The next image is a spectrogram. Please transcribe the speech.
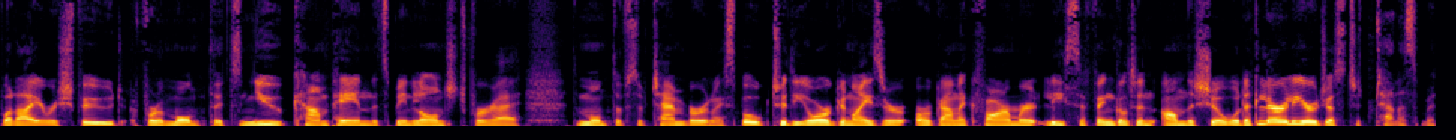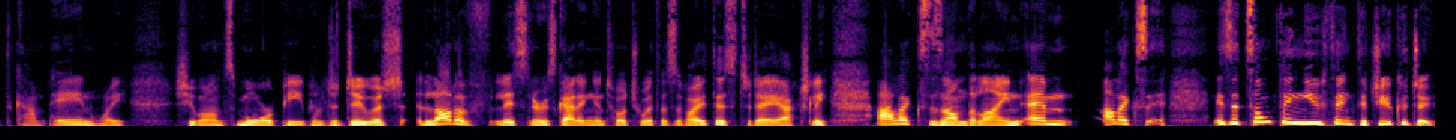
but Irish food for a month. It's a new campaign that's been launched for uh, the month of September. And I spoke to the organiser, organic farmer Lisa Fingleton, on the show a little earlier just to tell us about the campaign, why she wants more people to do it. A lot of listeners getting in touch with us about this today, actually. Alex is on the line. Um, Alex, is it something you think that you could do?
